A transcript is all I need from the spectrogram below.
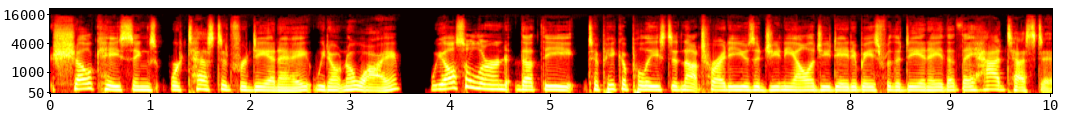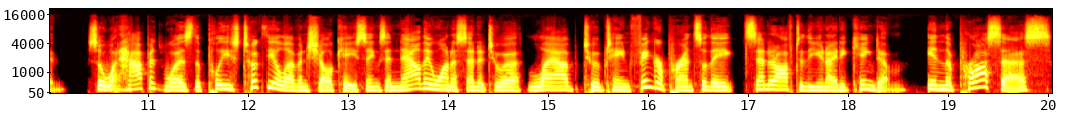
shell casings were tested for DNA. We don't know why. We also learned that the Topeka police did not try to use a genealogy database for the DNA that they had tested. So, what happened was the police took the 11 shell casings and now they want to send it to a lab to obtain fingerprints. So, they send it off to the United Kingdom. In the process,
